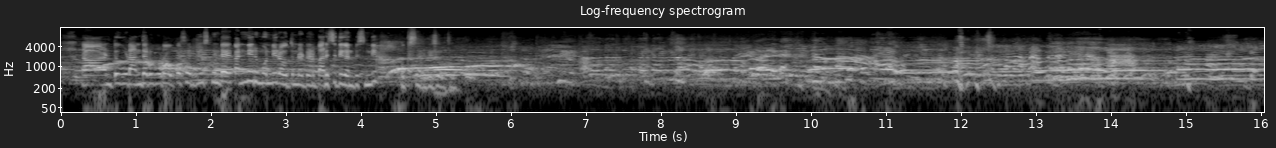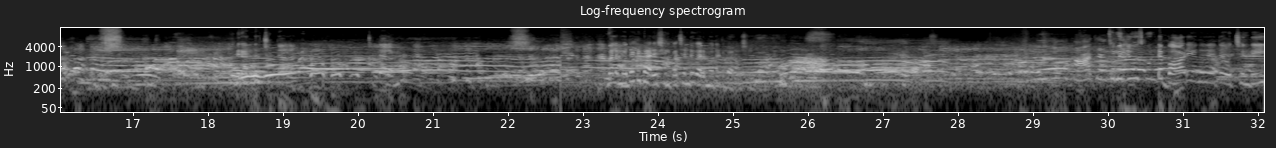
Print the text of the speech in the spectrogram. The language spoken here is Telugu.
అంటూ కూడా అందరూ కూడా ఒకసారి చూసుకుంటే కన్నీరు మున్నీరు అవుతున్నటువంటి పరిస్థితి కనిపిస్తుంది. ఒకసారి visual చూద్దాం. మీరందరూ చుట్టాలా చుట్టాలమ్మా వాళ్ళ మొదటి గారి మొదటి సో మీరు చూసుకుంటే బాడీ అనేది అయితే వచ్చింది.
